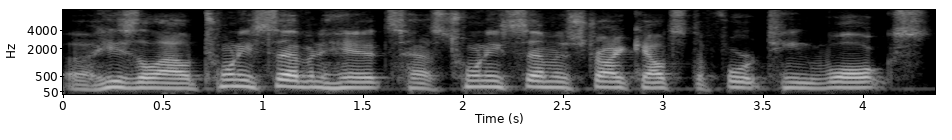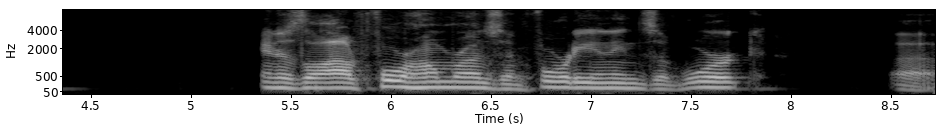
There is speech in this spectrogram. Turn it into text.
Uh, he's allowed 27 hits, has 27 strikeouts to 14 walks, and has allowed four home runs and 40 innings of work. Uh,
